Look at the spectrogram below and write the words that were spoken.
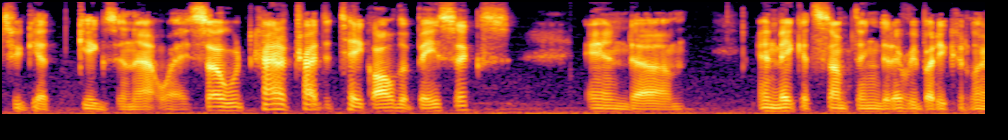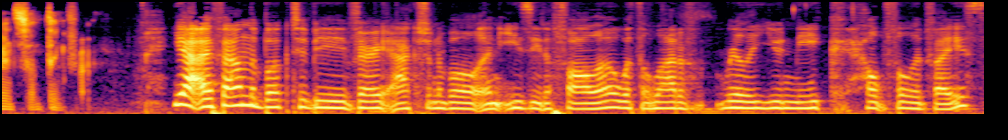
to get gigs in that way. So we kind of tried to take all the basics and um, and make it something that everybody could learn something from. Yeah, I found the book to be very actionable and easy to follow with a lot of really unique, helpful advice.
